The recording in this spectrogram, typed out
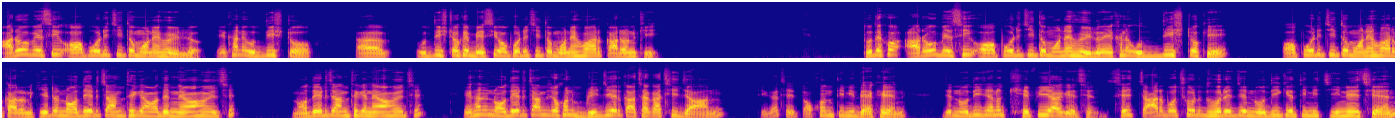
আরও বেশি অপরিচিত মনে হইল। এখানে উদ্দিষ্ট উদ্দিষ্টকে বেশি অপরিচিত মনে হওয়ার কারণ কি? তো দেখো, আরও বেশি অপরিচিত মনে হইল এখানে উদ্দিষ্টকে অপরিচিত মনে হওয়ার কারণ কি? এটা নদের চাঁদ থেকে আমাদের নেওয়া হয়েছে। নদের চাঁদ থেকে নেওয়া হয়েছে। এখানে নদের চাঁদ যখন ব্রিজের কাছাকাছি যান, ঠিক আছে? তখন তিনি দেখেন যে নদী যেন খেপিয়া গেছেন। সেই চার বছর ধরে যে নদীকে তিনি চিনেছেন,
